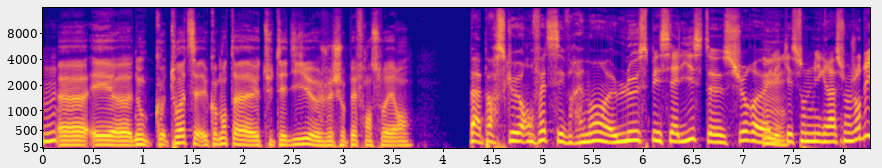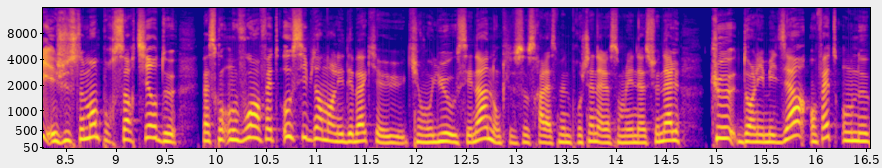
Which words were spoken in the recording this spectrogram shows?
Mm. Euh, et euh, donc toi, comment tu t'es dit je vais choper François Errand Bah parce que en fait c'est vraiment euh, le spécialiste euh, sur euh, les questions de migration aujourd'hui. Et justement pour sortir de parce qu'on voit en fait aussi bien dans les débats qui, a eu- qui ont eu lieu au Sénat donc ce sera la semaine prochaine à l'Assemblée nationale que dans les médias en fait on ne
